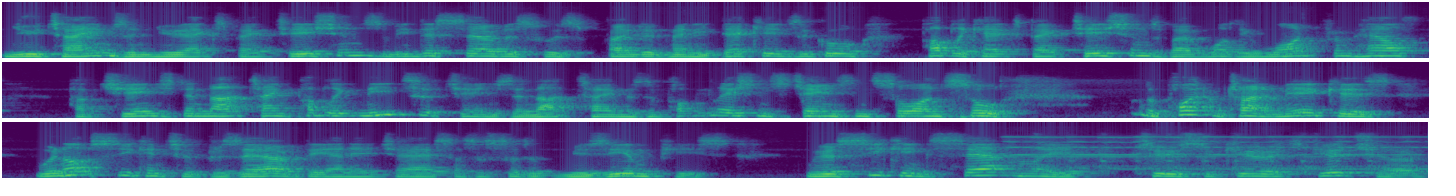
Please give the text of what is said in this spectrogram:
new times and new expectations. I mean, this service was founded many decades ago. Public expectations about what they want from health have changed in that time. Public needs have changed in that time as the population's changed and so on. So, the point I'm trying to make is we're not seeking to preserve the NHS as a sort of museum piece. We're seeking certainly to secure its future,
